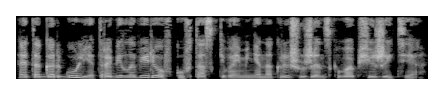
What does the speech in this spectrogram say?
Эта горгулья травила веревку, втаскивая меня на крышу женского общежития.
